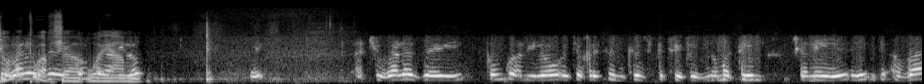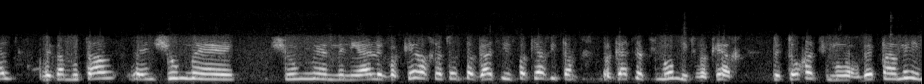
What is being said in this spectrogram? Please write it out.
לא בטוח שהוא היה אמור. התשובה לזה היא, קודם כל אני לא אתייחס למקרים ספציפיים, לא מתאים שאני, אבל וגם מותר ואין שום, אה, שום אה, מניעה לבקר החלטות בג"ץ להתווכח איתם. בג"ץ עצמו מתווכח בתוך עצמו הרבה פעמים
